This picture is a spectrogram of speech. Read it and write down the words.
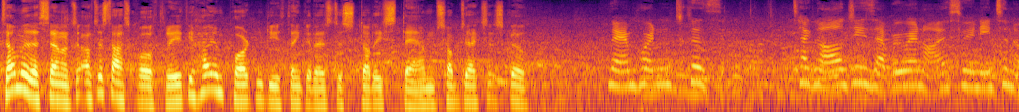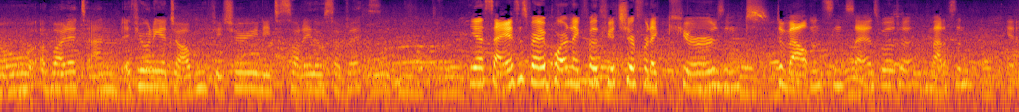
Tell me this then, I'll just ask all three of you, how important do you think it is to study STEM subjects at school? Very important because technology is everywhere now, so you need to know about it. And if you want to get a job in the future, you need to study those subjects. Yeah, science is very important like for the future for like cures and developments in science world, uh, medicine. Yeah.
